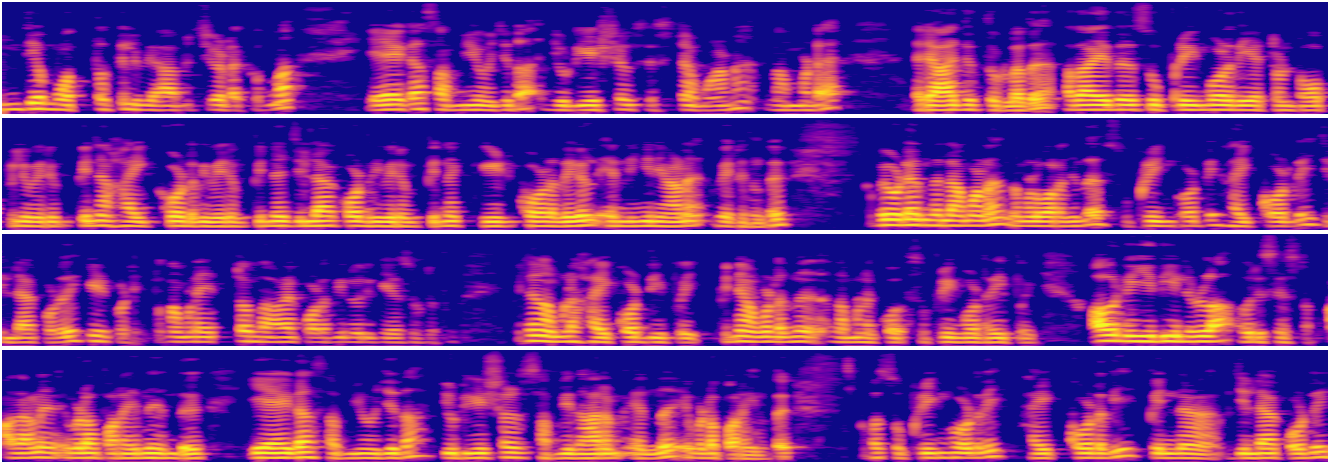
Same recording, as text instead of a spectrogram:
ഇന്ത്യ മൊത്തത്തിൽ വ്യാപിച്ചു കിടക്കുന്ന ഏക സംയോജിത ജുഡീഷ്യൽ സിസ്റ്റമാണ് നമ്മുടെ രാജ്യത്തുള്ളത്. അതായത് സുപ്രീം കോടതി ഏറ്റവും ടോപ്പിൽ വരും പിന്നെ ഹൈക്കോടതി വരും പിന്നെ ജില്ലാ കോടതി വരും പിന്നെ കീഴ്ക്കോടതികൾ എന്നിങ്ങനെയാണ് വരുന്നത്. അപ്പോൾ ഇവിടെ എന്തെല്ലാമാണ് നമ്മൾ പറഞ്ഞത്? സുപ്രീം കോടതി ഹൈക്കോടതി ജില്ലാ കോടതി കീഴ്ക്കോടതി ഇപ്പോൾ നമ്മുടെ ഏറ്റവും താഴെ കോടതിയിൽ ഒരു കേസ് കൊടുത്തു. പിന്നെ നമ്മൾ ഹൈക്കോടതിയിൽ പോയി. പിന്നെ അവിടെ നിന്ന് നമ്മൾ സുപ്രീം കോടതിയിൽ പോയി. ആ ഒരു രീതിയിലുള്ള ഒരു സിസ്റ്റം അതാണ് ഇവിടെ പറയുന്നത് എന്ത്? ഏക സംയോജിത ജുഡീഷ്യൽ സംവിധാനം എന്ന് ഇവിടെ പറയുന്നത്. അപ്പോൾ സുപ്രീം കോടതി ഹൈക്കോടതി പിന്നെ ജില്ലാ കോടതി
